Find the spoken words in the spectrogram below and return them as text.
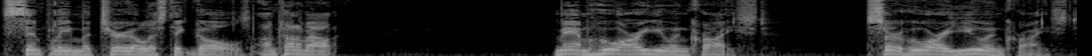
simply materialistic goals. I'm talking about, ma'am, who are you in Christ? Sir, who are you in Christ?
